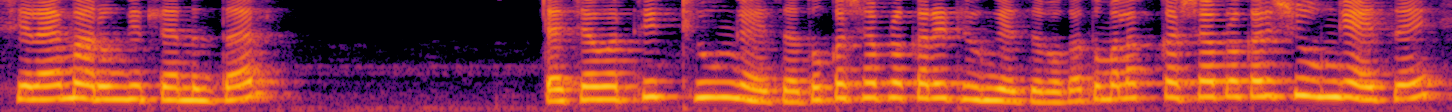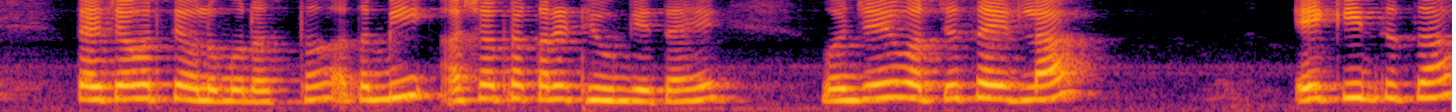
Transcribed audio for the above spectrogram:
शिलाई मारून घेतल्यानंतर त्याच्यावरती ठेवून घ्यायचा. तो कशा प्रकारे ठेवून घ्यायचा बघा. तुम्हाला कशा प्रकारे शिवून घ्यायचं आहे त्याच्यावरती अवलंबून असतं. आता मी अशा प्रकारे ठेवून घेत आहे. म्हणजे वरच्या साईडला एक इंचचा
